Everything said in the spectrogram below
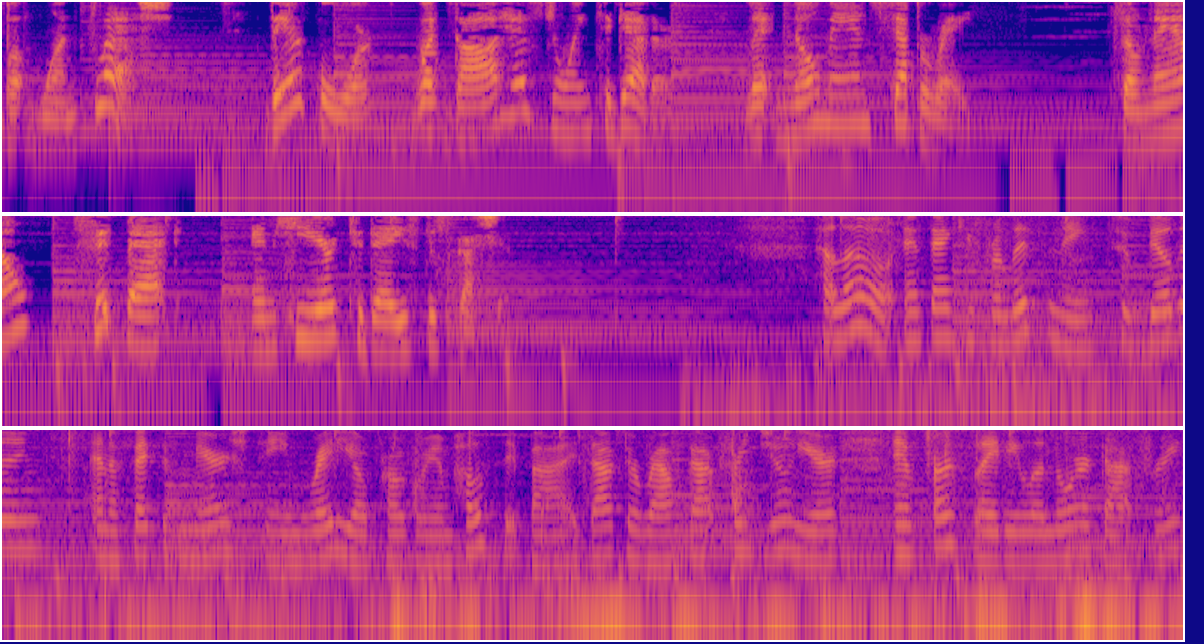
but one flesh. Therefore, what God has joined together, let no man separate. So now, sit back and hear today's discussion. Hello, and thank you for listening to Building an Effective Marriage Team radio program hosted by Dr. Ralph Godfrey Jr. and First Lady Lenore Godfrey.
